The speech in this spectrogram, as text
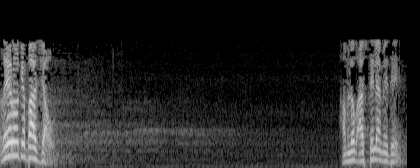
غیروں کے پاس جاؤ۔ ہم لوگ آسٹریلیا میں تھے۔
